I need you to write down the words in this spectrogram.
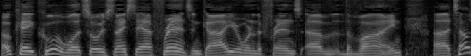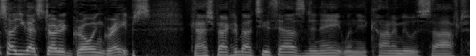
Okay, cool. Well, it's always nice to have friends. And Guy, you're one of the friends of the Vine. Uh, tell us how you guys started growing grapes. Gosh, back in about 2008, when the economy was soft,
